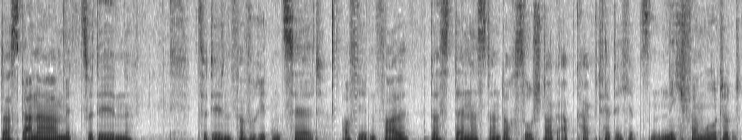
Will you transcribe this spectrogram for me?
dass Ghana mit zu den zu den Favoriten zählt, auf jeden Fall. Dass Dennis dann doch so stark abkackt, hätte ich jetzt nicht vermutet.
